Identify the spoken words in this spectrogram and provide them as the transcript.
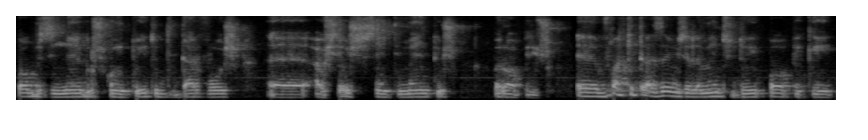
pobres e negros com o intuito de dar voz é, aos seus sentimentos próprios. É, vou aqui trazer os elementos do hip hop que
